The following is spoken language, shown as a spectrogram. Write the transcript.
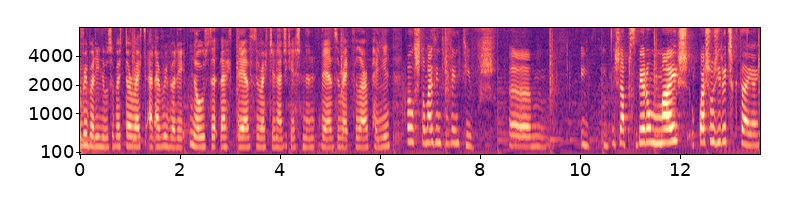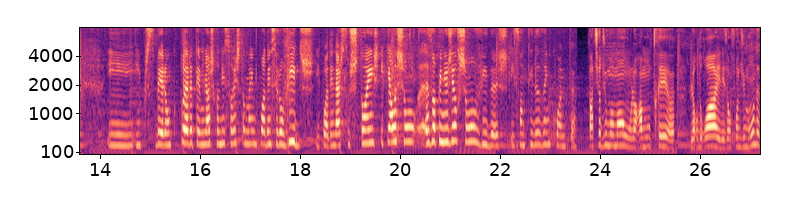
everybody knows about their rights and everybody knows that like, they have the right to an education and they have the right for their opinion. Eles estão mais interventivos um, e, e já perceberam mais quais são os direitos que têm. E, e, perceberam que para ter melhores condições também podem ser ouvidos e podem dar sugestões e que elas são, as opiniões deles são ouvidas e são tidas em conta. A partir du moment où on leur a montré euh, leurs droits et les enfants du monde,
